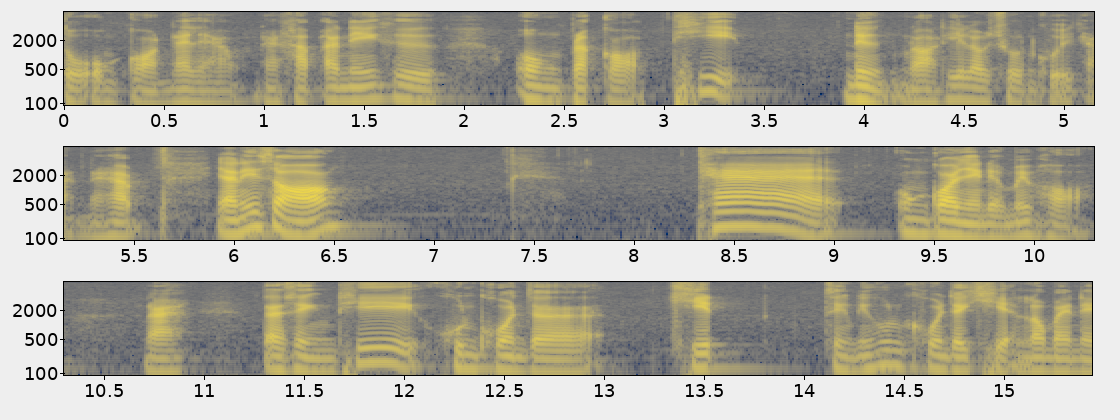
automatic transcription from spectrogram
ตัวองค์กรได้แล้วนะครับ อันนี้คือองค์ประกอบที่ 1เนาะที่เราชวนคุยกันนะครับ อย่างที่ 2 แค่องค์กรอย่างเดียวไม่พอนะแต่สิ่งที่คุณควรจะคิดสิ่งที่คุณควรจะเขียนลงไปใน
